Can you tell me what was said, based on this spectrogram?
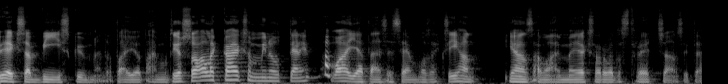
9.50 tai jotain, mutta jos se on alle 8 minuuttia, niin mä vaan jätän se semmoiseksi. Ihan, ihan sama, en mä jaksa ruveta stretchaan sitä.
